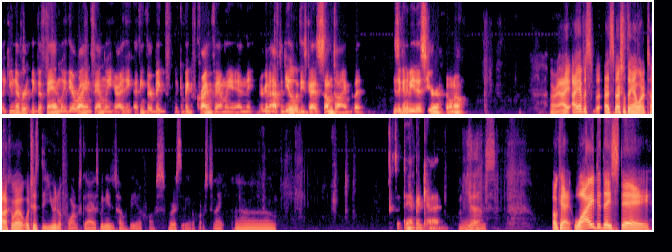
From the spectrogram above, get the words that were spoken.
like you never like the family, the Orion family here. I think I think they're big like a big crime family, and they, they're going to have to deal with these guys sometime. But is it going to be this year? I don't know. All right, I, I have a, sp- a special thing I want to talk about, which is the uniforms, guys. We need to talk about the uniforms. Where's the uniforms tonight? Um, It's a damn big cat. Yeah. Yes. Okay. Why did they stay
